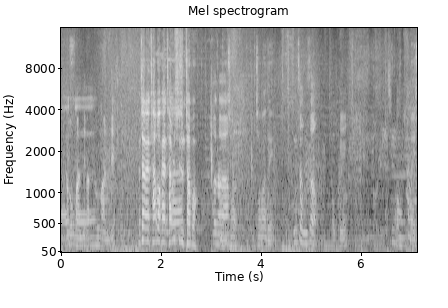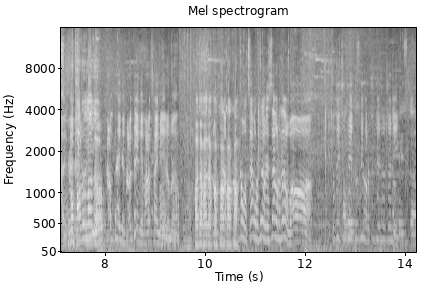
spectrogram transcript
나 먹으면 안돼 나 먹으면 안돼. 괜찮아 잡아. 그냥 잡을 수 있으면 잡아. 어 어, 가잡 잡아야 돼. 궁서 궁서 오케이 나이스. 이거 바로 나자 바로 타임이 바로 타임이 바로 타임이 이러면. 어, 가자 가자 가가 가가. 싸고 싸고 싸고 싸고 싸고 와와 천천히 천천히 천천히 걸어 천천히 천천히. 있어.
